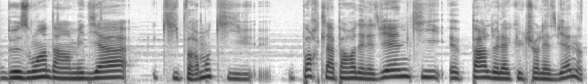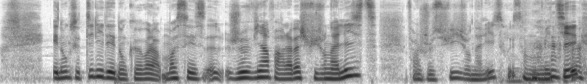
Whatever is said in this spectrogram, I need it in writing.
besoin d'un média qui vraiment qui porte la parole des lesbiennes, qui euh, parle de la culture lesbienne. Et donc c'était l'idée. Donc euh, voilà, moi c'est, je viens, enfin base je suis journaliste, enfin je suis journaliste, oui c'est mon métier.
